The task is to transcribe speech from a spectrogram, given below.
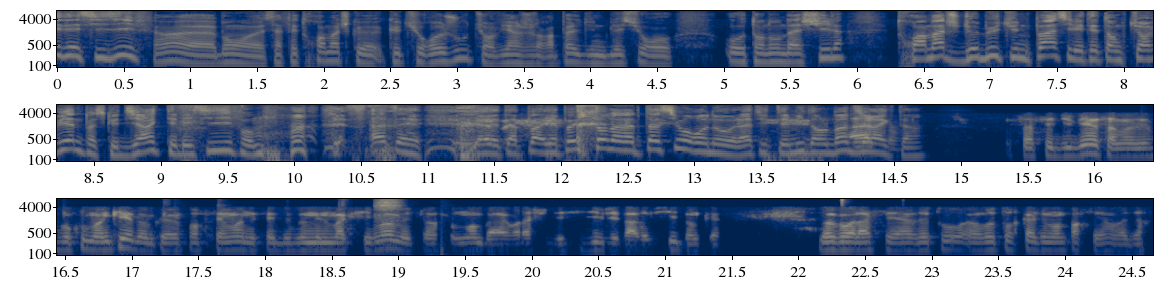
et décisif. hein. Euh, bon, euh, ça fait trois matchs que, que tu rejoues. Tu reviens, je le rappelle, d'une blessure au, au tendon d'Achille. Trois matchs, deux buts, une passe. Il était temps que tu reviennes parce que direct, t'es décisif au moins. Ça, c'est- y a- a pas eu de temps d'adaptation, Renaud. Là, tu t'es mis dans le bain Ah, direct. hein. Ça fait du bien, ça m'avait beaucoup manqué, donc euh, forcément on essaie de donner le maximum. Et puis en ce moment, bah, voilà, je suis décisif, j'ai de la réussite, donc, euh, donc voilà, c'est un retour, un retour quasiment parfait, on va dire.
